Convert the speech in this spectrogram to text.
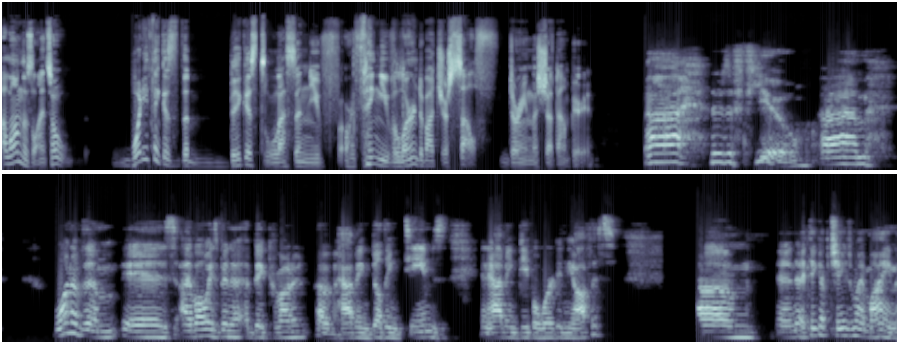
along those lines so what do you think is the biggest lesson you've or thing you've learned about yourself during the shutdown period uh, there's a few um, one of them is I've always been a, a big proponent of having building teams and having people work in the office. Um, and I think I've changed my mind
